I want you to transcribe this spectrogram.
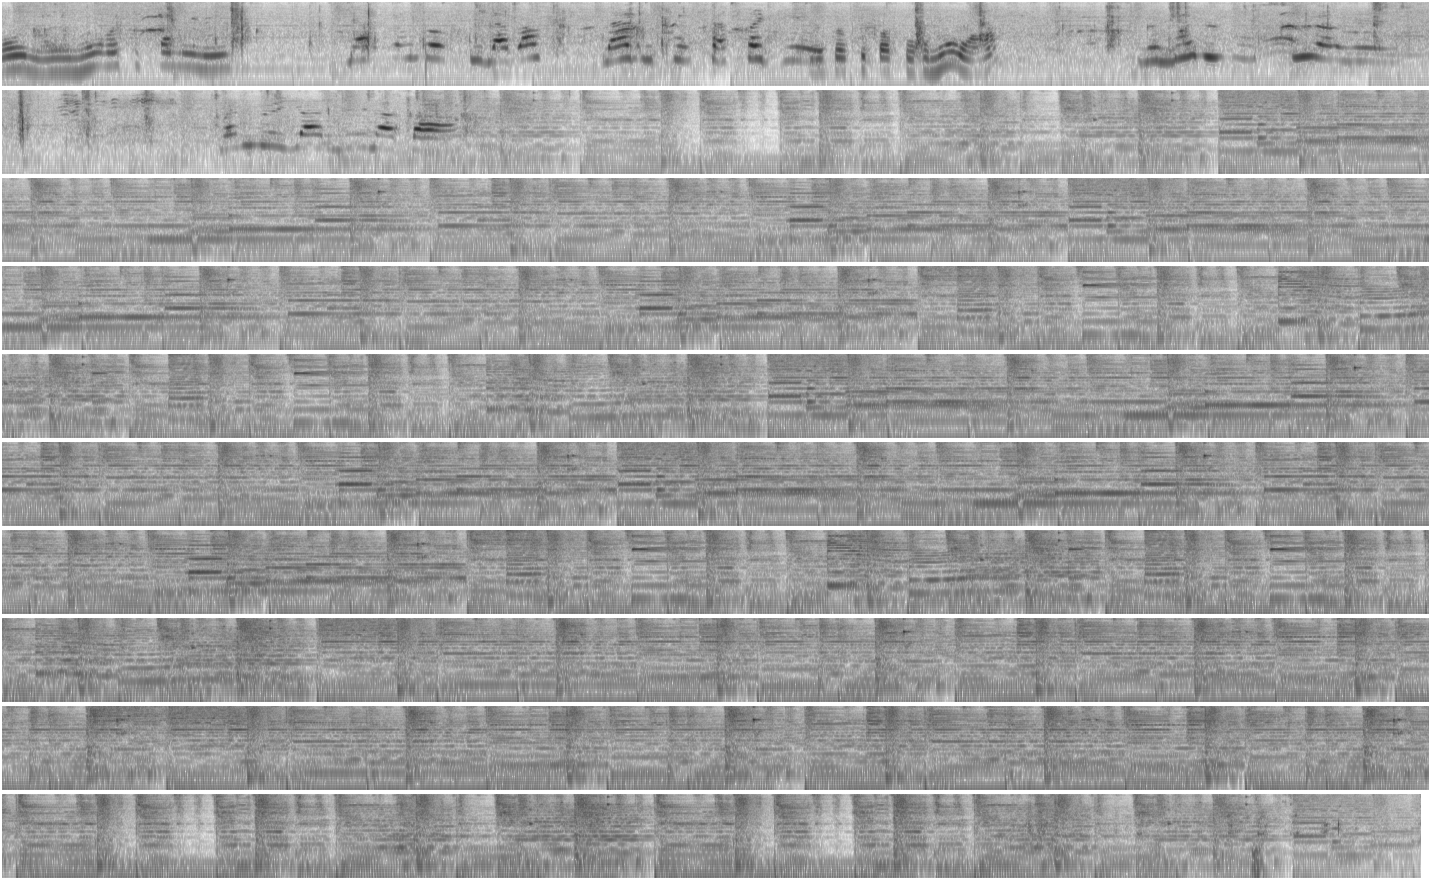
Oh non, nous on va se promener. Il y a plein de là-bas. Là, du coup, ça serait gai. Mais ça c'est pas pour nous, hein. Mais moi, je veux aussi aller. Moi, je veux y aller là-bas.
